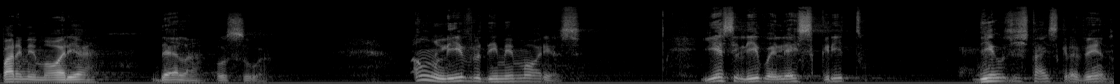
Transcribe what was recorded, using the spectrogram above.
para a memória dela ou sua. Há um livro de memórias. E esse livro ele é escrito. Deus está escrevendo.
